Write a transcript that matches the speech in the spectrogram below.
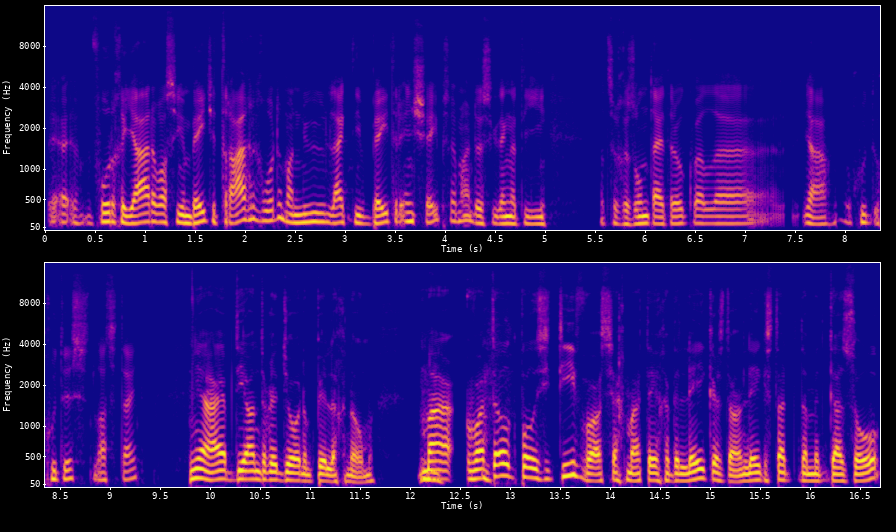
eh, vorige jaren was hij een beetje trager geworden, maar nu lijkt hij beter in shape, zeg maar. Dus ik denk dat, hij, dat zijn gezondheid er ook wel eh, ja, goed, goed is de laatste tijd. Ja, hij heeft die andere Jordan pillen genomen. Mhm. Maar wat ook positief was, zeg maar, tegen de Lakers dan. Lakers starten dan met Gasol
